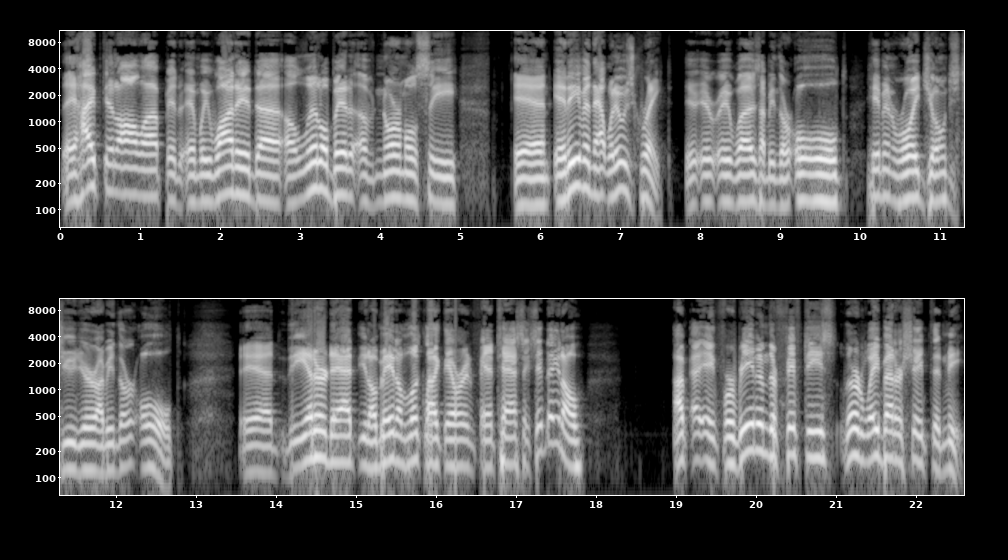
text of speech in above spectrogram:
they hyped it all up, and, and we wanted uh, a little bit of normalcy. And and even that one, it was great. It, it, it was. I mean, they're old. Him and Roy Jones Jr. I mean, they're old. And the internet, you know, made them look like they were in fantastic shape. You know, I, I, for being in their fifties, they're in way better shape than me.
